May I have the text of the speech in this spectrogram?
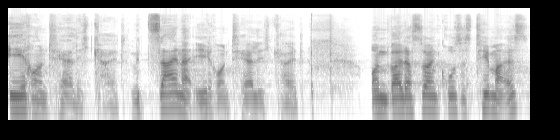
Ehre und Herrlichkeit, mit seiner Ehre und Herrlichkeit. Und weil das so ein großes Thema ist,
